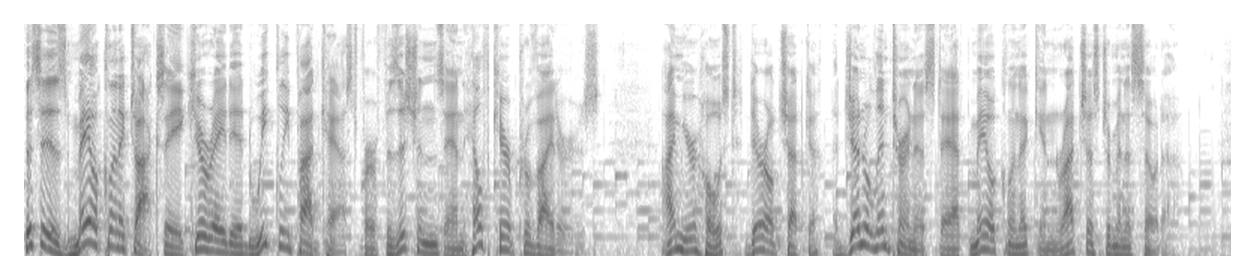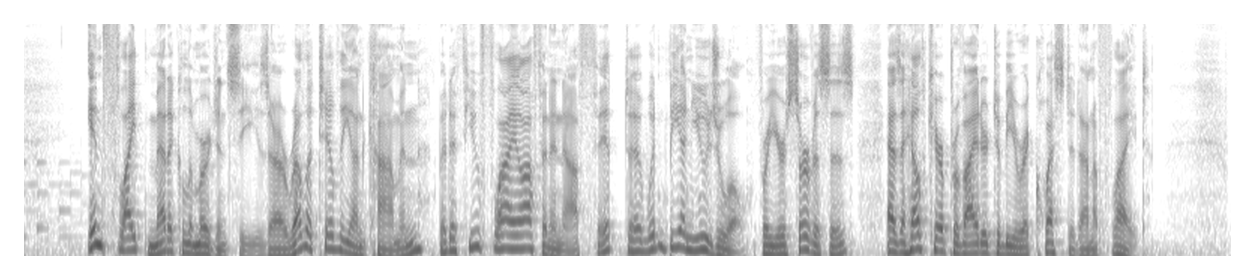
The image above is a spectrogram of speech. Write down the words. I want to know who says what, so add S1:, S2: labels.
S1: This is Mayo Clinic Talks, a curated weekly podcast for physicians and healthcare providers. I'm your host, Darryl Chutka, a general internist at Mayo Clinic in Rochester, Minnesota. In flight medical emergencies are relatively uncommon, but if you fly often enough, it uh, wouldn't be unusual for your services as a healthcare provider to be requested on a flight.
